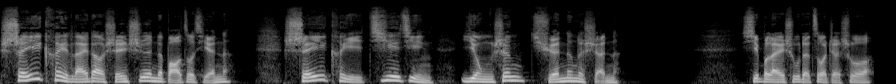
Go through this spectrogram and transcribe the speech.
谁可以来到神施恩的宝座前呢？谁可以接近永生全能的神呢？希伯来书的作者说：“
